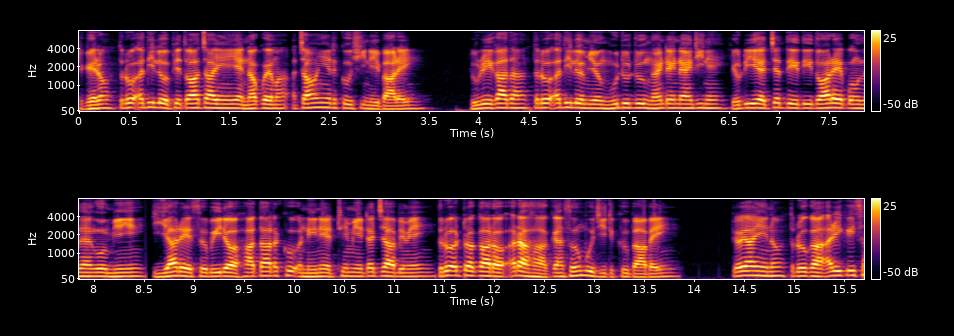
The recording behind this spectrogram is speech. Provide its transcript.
တကယ်တော့သူတို့အဲ့ဒီလိုဖြစ်သွားကြရင်ရဲ့နောက်ွယ်မှာအကြောင်းရင်းတစ်ခုရှိနေပါတယ် လူတွေကသာသူတို့အဲ့ဒီလိုမျိုးငူတူတူငိုင်းတိုင်တိုင်ကြီးနဲ့ရုတ်တရက်ကြက်သေးသေးသွားတဲ့ပုံစံကိုမြင်ရင်ကြီးရတယ်ဆိုပြီးတော့ဟာတာတစ်ခုအနေနဲ့ထင်မြင်တတ်ကြပြင်မယ်သူတို့အတွက်ကတော့အဲ့ဒါဟာကန်ဆိုးမှုကြီးတစ်ခုပါပဲပြောရရင်တော့သူတို့ကအဲ့ဒီကိစ္စ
